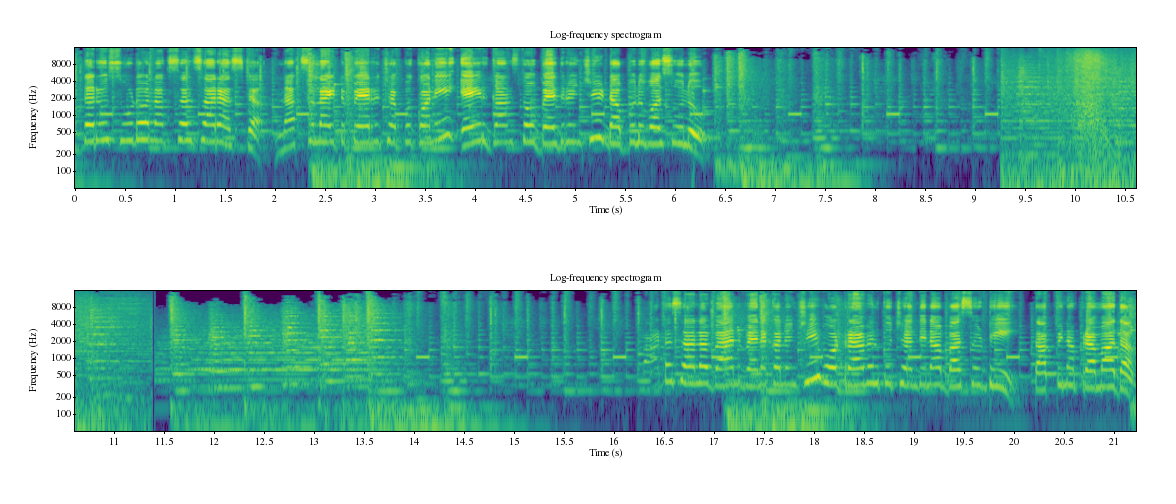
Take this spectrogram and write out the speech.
ఇద్దరు సూడో నక్సల్స్ అరెస్ట్ నక్సలైట్ పేరు చెప్పుకొని ఎయిర్ గన్స్తో బెదిరించి డబ్బులు వసూలు. వ్యాన్ వెనక నుంచి ఓ ట్రావెల్కు చెందిన బస్సు ఢీ తప్పిన ప్రమాదం.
